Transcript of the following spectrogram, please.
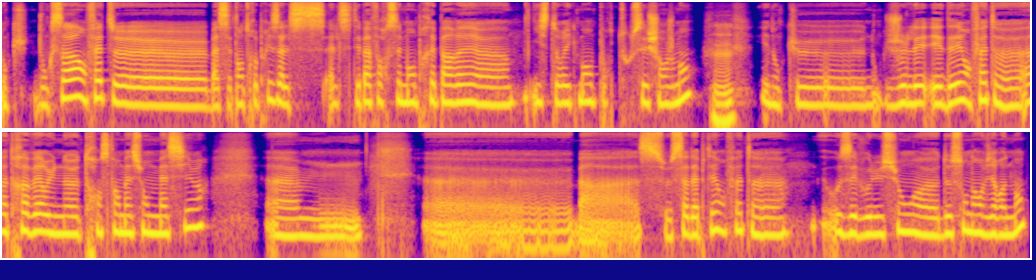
Donc, donc ça, en fait, euh, bah, cette entreprise, elle, elle s'était pas forcément préparée euh, historiquement pour tous ces changements, mmh. et donc, euh, donc je l'ai aidé en fait euh, à travers une transformation massive. Euh, euh, bah, s'adapter en fait aux évolutions de son environnement.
